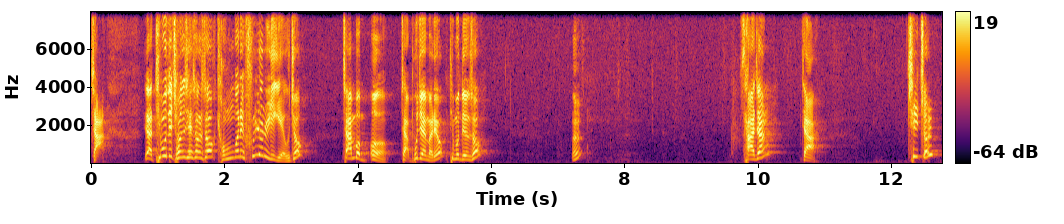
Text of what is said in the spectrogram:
자, 야 디모데 전서에서 경건의 훈련을 얘기해요, 그렇죠? 자, 한번 어, 자 보자 말이요. 디모데 전서, 응? 4장, 자, 7절.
